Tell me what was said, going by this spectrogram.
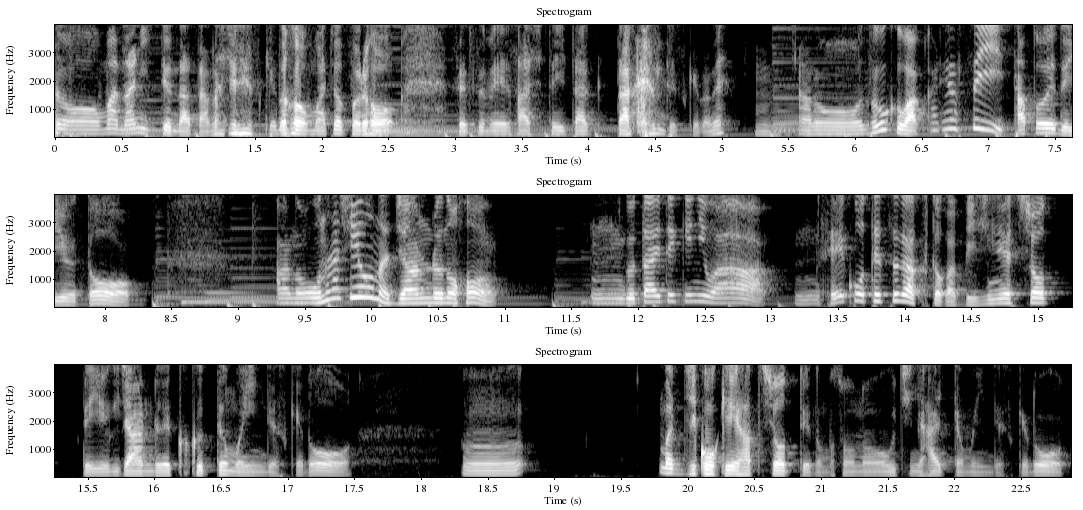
あの、まあ何言ってんだって話ですけど、まあちょっとそれを説明させていただくんですけどね。うん。あの、すごく分かりやすい例えで言うと、あの、同じようなジャンルの本、うん、具体的には、うん、成功哲学とかビジネス書っていうジャンルでくくってもいいんですけど、うん、まあ自己啓発書っていうのもそのうちに入ってもいいんですけど、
